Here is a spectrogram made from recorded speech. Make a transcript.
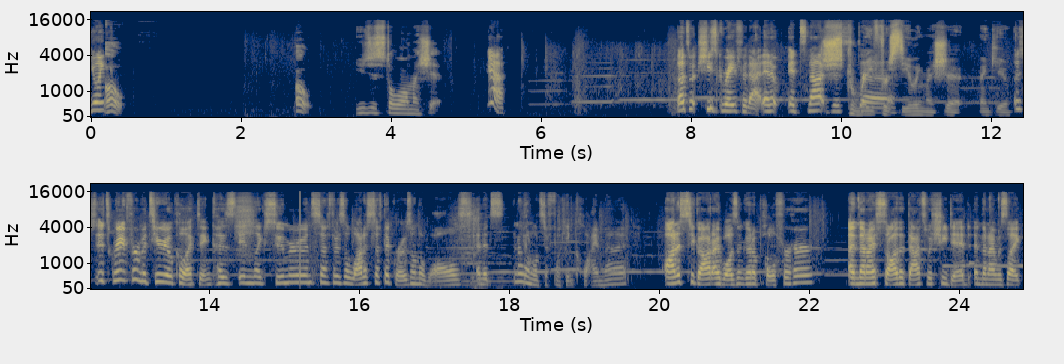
Yoink. Oh. Oh. You just stole all my shit. Yeah. That's what she's great for that, and it, it's not She's just great uh, for stealing my shit. Thank you. It's, it's great for material collecting because in like Sumeru and stuff, there's a lot of stuff that grows on the walls, and it's no one wants to fucking climb that. Honest to God, I wasn't gonna pull for her, and then I saw that that's what she did, and then I was like,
